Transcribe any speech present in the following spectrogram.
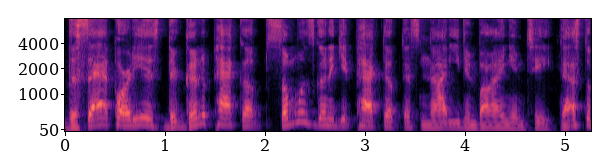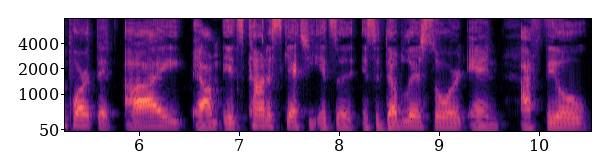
The sad part is they're going to pack up. Someone's going to get packed up that's not even buying MT. That's the part that I um it's kind of sketchy. It's a it's a double-edged sword and I feel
